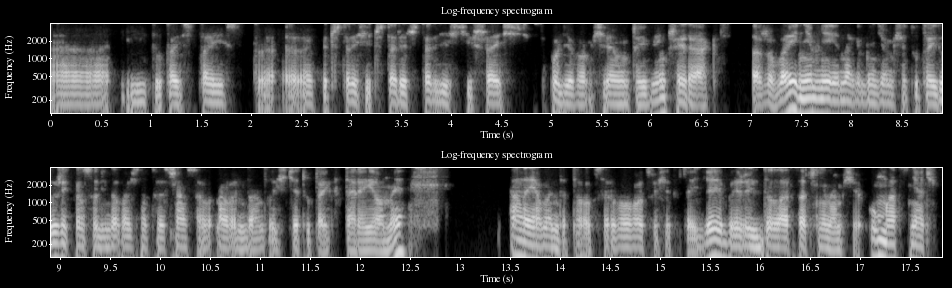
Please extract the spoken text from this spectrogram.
E, I tutaj z tej strefy 44-46 spodziewam się tej większej reakcji stażowej. Niemniej jednak, jak będziemy się tutaj dłużej konsolidować, no to jest szansa nawet na dojście tutaj w te rejony. Ale ja będę to obserwował, co się tutaj dzieje, bo jeżeli dolar zacznie nam się umacniać,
